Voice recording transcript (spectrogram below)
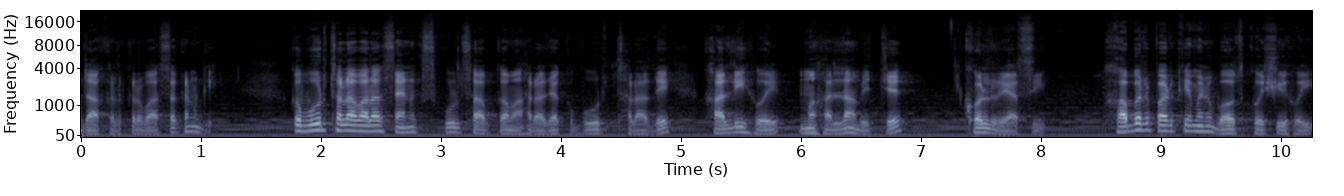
ਦਾਖਲ ਕਰਵਾ ਸਕਣਗੇ। ਕਪੂਰਥਲਾ ਵਾਲਾ ਸੈਨਿਕ ਸਕੂਲ ਸਾਬਕਾ ਮਹਾਰਾਜਾ ਕਪੂਰਥਲਾ ਦੇ ਖਾਲੀ ਹੋਏ ਮਹੱਲਾਂ ਵਿੱਚ ਖੁੱਲ ਰਿਹਾ ਸੀ। ਖਬਰ ਪੜ੍ਹ ਕੇ ਮੈਨੂੰ ਬਹੁਤ ਖੁਸ਼ੀ ਹੋਈ।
